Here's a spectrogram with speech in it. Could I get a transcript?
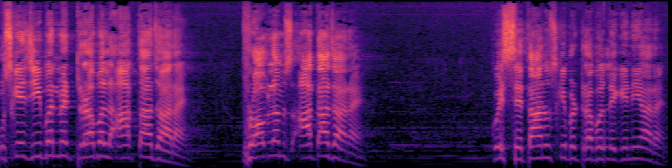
उसके जीवन में ट्रबल आता जा रहा है प्रॉब्लम्स आता जा रहा है। कोई शैतान उसके ऊपर ट्रबल लेके नहीं आ रहा है।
